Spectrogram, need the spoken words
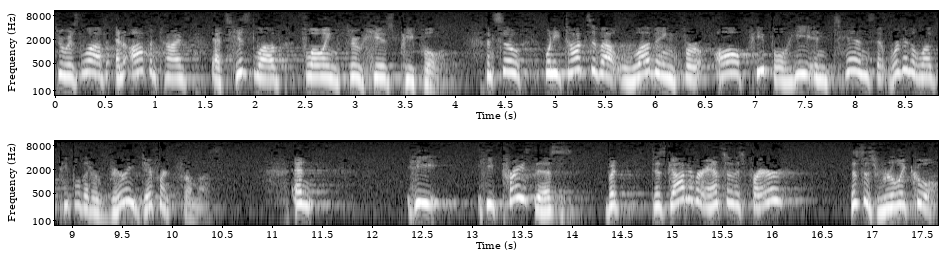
through his love, and oftentimes that's his love flowing through his people. And so when he talks about loving for all people, he intends that we're going to love people that are very different from us. And he, he prays this, but does God ever answer this prayer? This is really cool.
